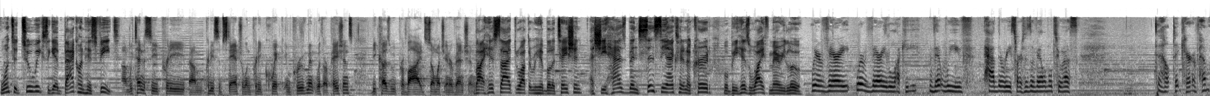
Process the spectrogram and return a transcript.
one to two weeks to get back on his feet. Um, we tend to see pretty, um, pretty substantial and pretty quick improvement with our patients because we provide so much intervention. By his side throughout the rehabilitation, as she has been since the accident occurred, will be his wife, Mary Lou. We're very, we're very lucky that we've had the resources available to us to help take care of him.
